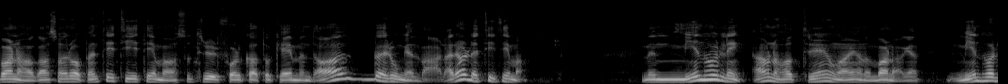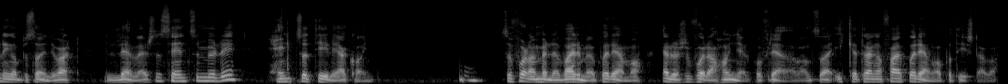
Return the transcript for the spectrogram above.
barnehager som har åpent i ti timer, så tror folk at OK, men da bør ungen være der alle ti timene. Men min holdning Jeg har nå hatt tre unger gjennom barnehagen. Min holdning har bestandig vært lever så sent som mulig, hent så tidlig jeg kan. Så får de heller være med på Rema, eller så får jeg handle på fredagene, så jeg ikke trenger å dra på Rema på tirsdager.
